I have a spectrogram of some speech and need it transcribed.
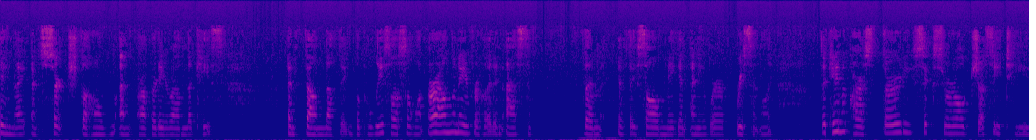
same night and searched the home and property around the case and found nothing. The police also went around the neighborhood and asked them if they saw Megan anywhere recently. They came across 36-year-old Jesse T,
